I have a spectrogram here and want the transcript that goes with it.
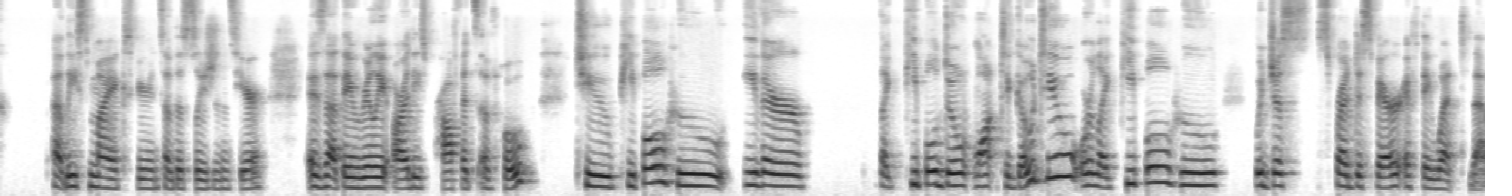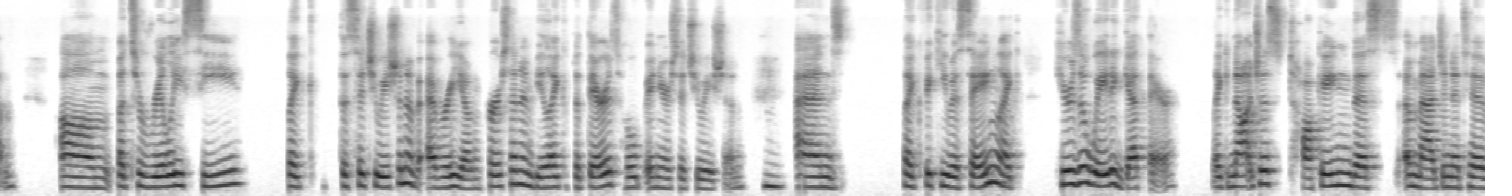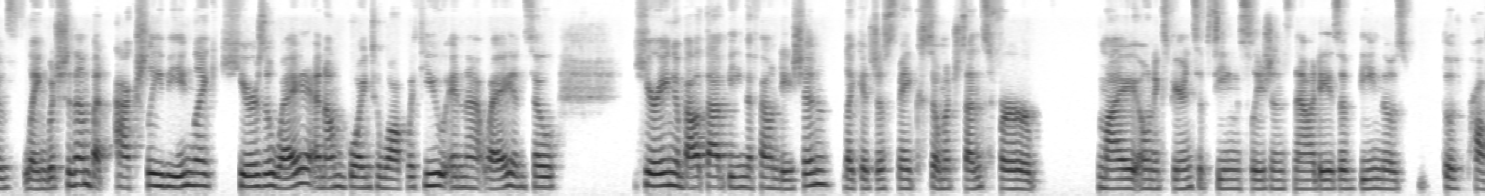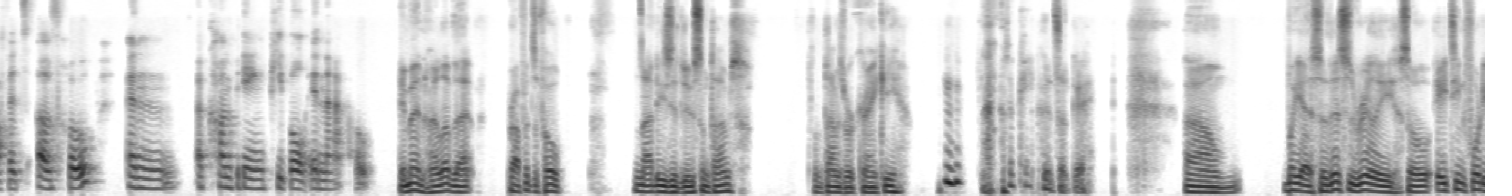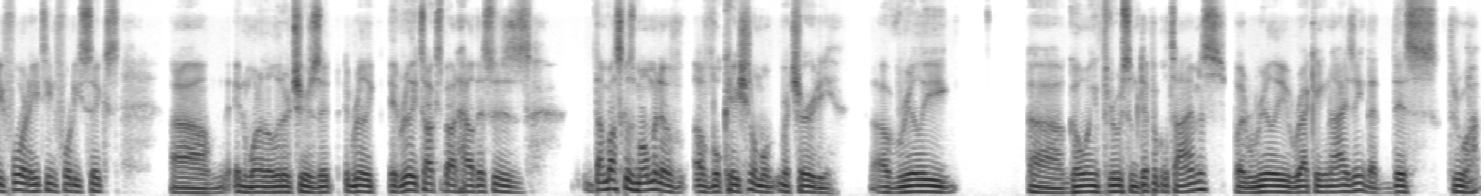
at least my experience of the Salesians here, is that they really are these prophets of hope to people who either like people don't want to go to or like people who would just spread despair if they went to them. Um, but to really see like the situation of every young person and be like, but there is hope in your situation. Mm. And like Vicky was saying, like, here's a way to get there. like not just talking this imaginative language to them but actually being like here's a way and i'm going to walk with you in that way and so hearing about that being the foundation like it just makes so much sense for my own experience of seeing Salesians nowadays of being those those prophets of hope and accompanying people in that hope. Amen. I love that. Prophets of hope. Not easy to do sometimes. Sometimes we're cranky. it's okay. it's okay. Um, but yeah, so this is really so 1844 to 1846. Um, in one of the literatures, it, it really it really talks about how this is Don Bosco's moment of of vocational maturity, of really uh, going through some difficult times, but really recognizing that this through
